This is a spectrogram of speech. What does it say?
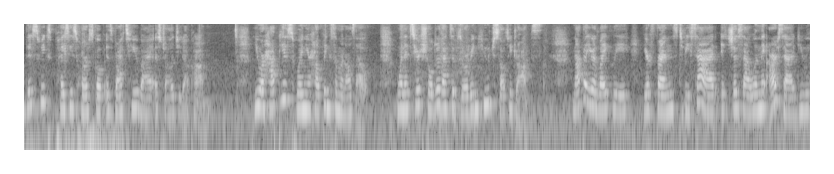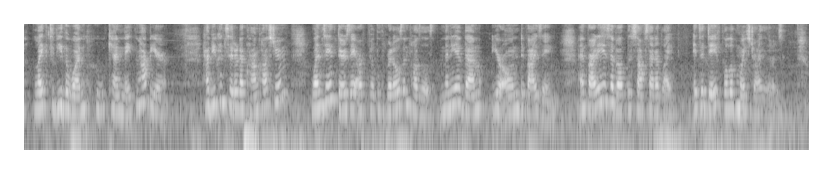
This week's Pisces horoscope is brought to you by astrology.com. You are happiest when you're helping someone else out, when it's your shoulder that's absorbing huge salty drops. Not that you're likely your friends to be sad, it's just that when they are sad, you like to be the one who can make them happier. Have you considered a clown costume? Wednesday and Thursday are filled with riddles and puzzles, many of them your own devising. And Friday is about the soft side of life. It's a day full of moisturizers.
